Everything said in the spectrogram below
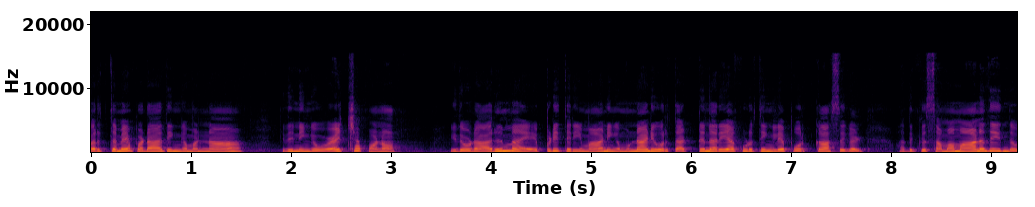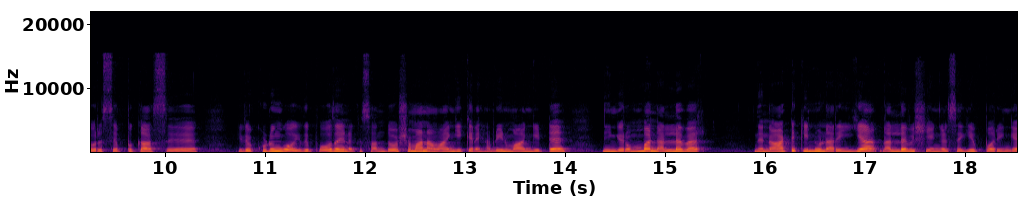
வருத்தமே படாதீங்க மண்ணா இது நீங்கள் உழைச்ச பணம். இதோட அருமை எப்படி தெரியுமா? நீங்கள் முன்னாடி ஒரு தட்டு நிறையா கொடுத்தீங்களே பொற்காசுகள். அதுக்கு சமமானது இந்த ஒரு செப்பு காசு. இதை கொடுங்கோ. இது போதும். எனக்கு சந்தோஷமாக நான் வாங்கிக்கிறேன். அப்படின்னு வாங்கிட்டு நீங்கள் ரொம்ப நல்லவர். இந்த நாட்டுக்கு இன்னும் நிறையா நல்ல விஷயங்கள் செய்ய போகிறீங்க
